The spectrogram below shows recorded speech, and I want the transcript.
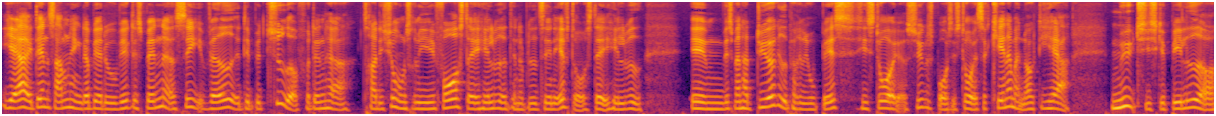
Ja, i den sammenhæng, der bliver det jo virkelig spændende at se, hvad det betyder for den her traditionsrige forårsdag i helvede, at den er blevet til en efterårsdag i helvede. Øhm, hvis man har dyrket Paris-Roubaix historie og cykelsportshistorie, så kender man nok de her mytiske billeder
